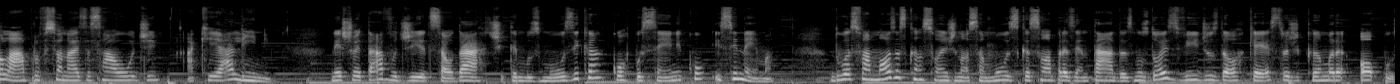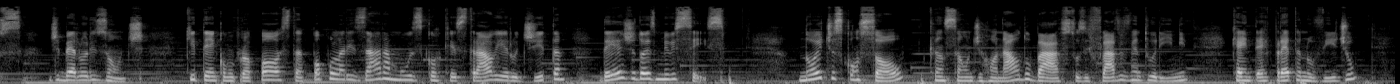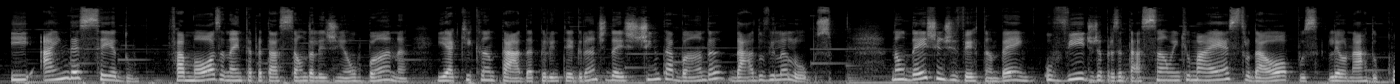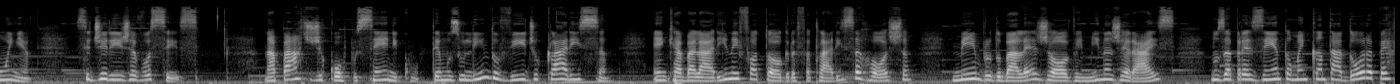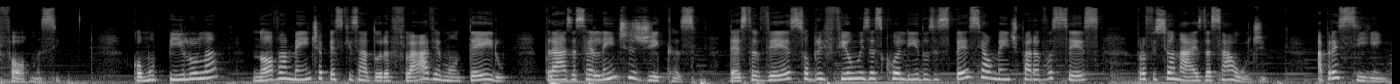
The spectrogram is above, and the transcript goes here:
Olá, profissionais da saúde. Aqui é a Aline. Neste oitavo dia de Saudarte, temos música, corpo cênico e cinema. Duas famosas canções de nossa música são apresentadas nos dois vídeos da Orquestra de Câmara Opus, de Belo Horizonte, que tem como proposta popularizar a música orquestral e erudita desde 2006. Noites com Sol, canção de Ronaldo Bastos e Flávio Venturini, que a interpreta no vídeo, e Ainda é Cedo, famosa na interpretação da Legião Urbana e aqui cantada pelo integrante da extinta banda Dado Vila Lobos. Não deixem de ver também o vídeo de apresentação em que o maestro da Opus, Leonardo Cunha, se dirige a vocês. Na parte de corpo cênico, temos o lindo vídeo Clarissa, em que a bailarina e fotógrafa Clarissa Rocha, membro do Balé Jovem Minas Gerais, nos apresenta uma encantadora performance. Como pílula, novamente a pesquisadora Flávia Monteiro traz excelentes dicas, desta vez sobre filmes escolhidos especialmente para vocês, profissionais da saúde. Apreciem!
